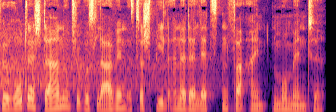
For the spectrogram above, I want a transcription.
Für Roter Stern und Jugoslawien ist das Spiel einer der letzten vereinten Momente.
